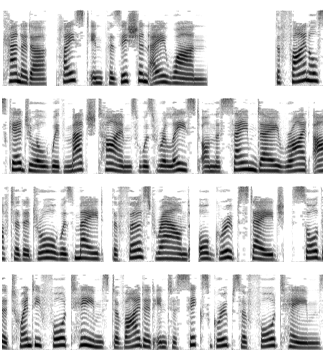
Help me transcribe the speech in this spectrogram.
Canada, placed in position A1. The final schedule with match times was released on the same day right after the draw was made. The first round, or group stage, saw the 24 teams divided into six groups of four teams.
